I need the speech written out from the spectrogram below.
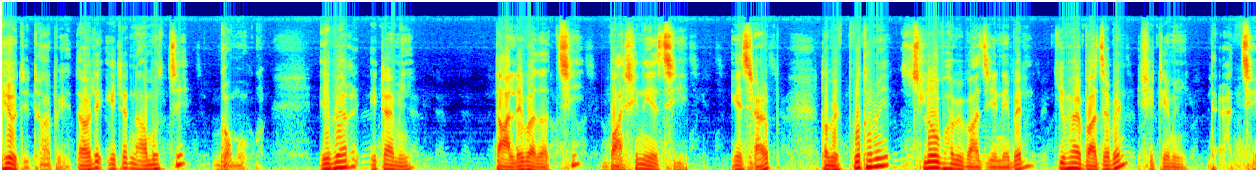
ঢেউ দিতে হবে। তাহলে এটার নাম হচ্ছে গমক। এবার এটা আমি তালে বাজাচ্ছি, বাসি নিয়েছি এছাড়া তবে প্রথমে স্লোভাবে বাজিয়ে নেবেন। কীভাবে বাজাবেন সেটি আমি দেখাচ্ছি।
